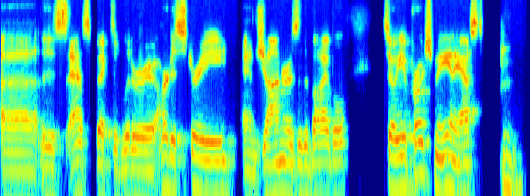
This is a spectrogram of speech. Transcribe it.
uh, this aspect of literary artistry and genres of the Bible. So he approached me and asked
